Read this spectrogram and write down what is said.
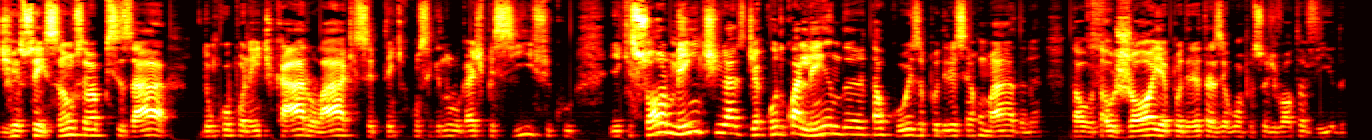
de ressurreição, você vai precisar de um componente caro lá, que você tem que conseguir num lugar específico, e que somente de acordo com a lenda, tal coisa poderia ser arrumada, né? Tal, tal joia poderia trazer alguma pessoa de volta à vida.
